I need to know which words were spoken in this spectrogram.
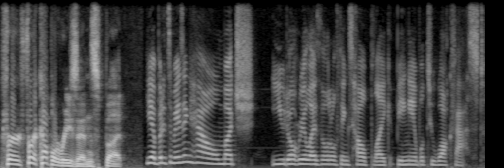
For for a couple reasons, but Yeah, but it's amazing how much you don't realize the little things help, like being able to walk fast.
